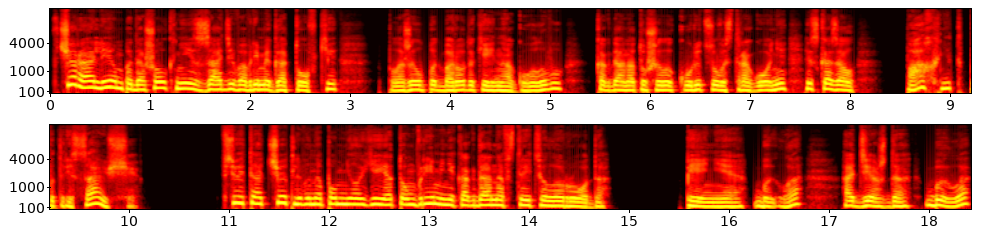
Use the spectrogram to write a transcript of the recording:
Вчера Лем подошел к ней сзади во время готовки, положил подбородок ей на голову, когда она тушила курицу в эстрагоне, и сказал «Пахнет потрясающе». Все это отчетливо напомнило ей о том времени, когда она встретила Рода. Пение было, одежда была,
